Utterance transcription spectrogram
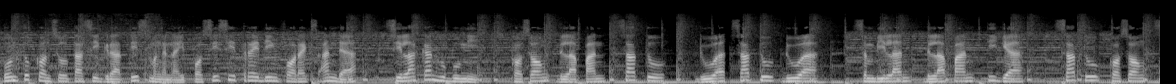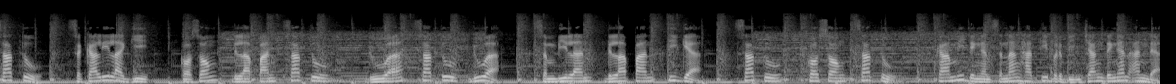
Untuk konsultasi gratis mengenai posisi trading forex Anda, silakan hubungi 081212983101. Sekali lagi, 081212983101. Kami dengan senang hati berbincang dengan Anda.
